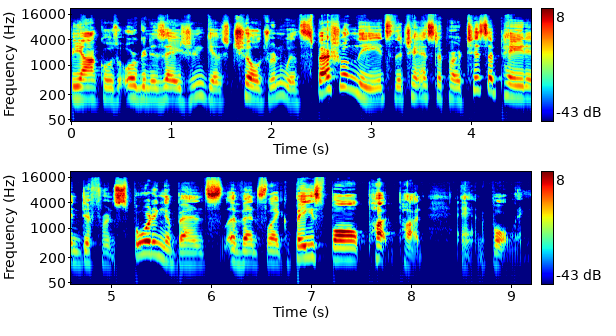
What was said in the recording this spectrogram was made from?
Bianco's organization gives children with special needs the chance to participate in different sporting events, events like baseball, putt-putt, and bowling.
